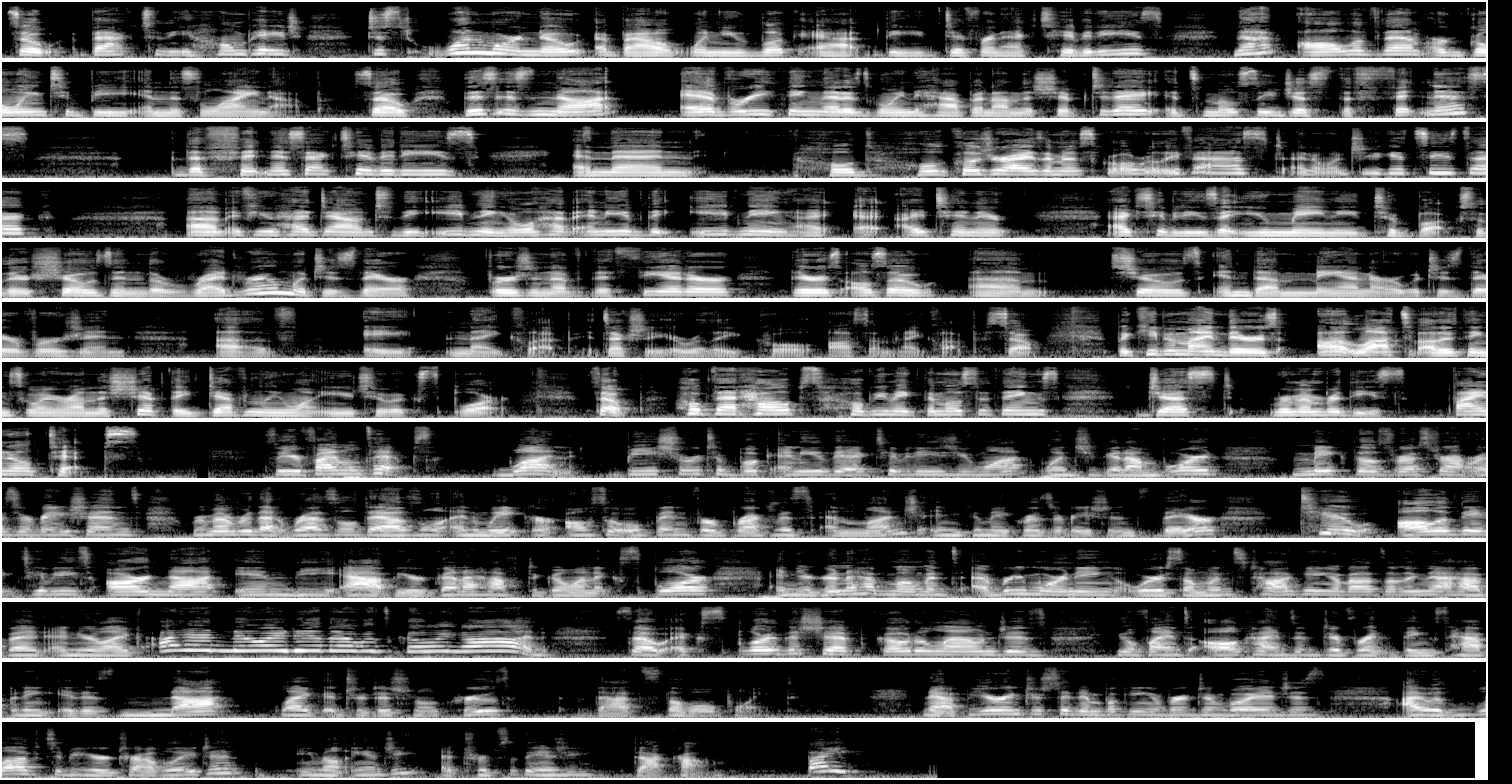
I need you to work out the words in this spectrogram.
So back to the homepage, just one more note about when you look at the different activities, not all of them are going to be in this lineup. So this is not everything that is going to happen on the ship today. It's mostly just the fitness, the fitness activities, and then hold hold close your eyes. I'm going to scroll really fast. I don't want you to get seasick. Um, if you head down to the evening, it will have any of the evening itinerary activities that you may need to book. So there's shows in the Red Room, which is their version of the theater. There's also um, shows in the Manor, which is their version of a nightclub. It's actually a really cool, awesome nightclub. So, but keep in mind there's uh, lots of other things going around the ship. They definitely want you to explore. So, hope that helps. Hope you make the most of things. Just remember these final tips. So, your final tips. One, be sure to book any of the activities you want once you get on board. Make those restaurant reservations. Remember that Razzle Dazzle and Wake are also open for breakfast and lunch, and you can make reservations there. Two, all of the activities are not in the app. You're going to have to go and explore, and you're going to have moments every morning where someone's talking about something that happened, and you're like, I had no idea that was going on. So explore the ship, go to lounges. You'll find all kinds of different things happening. It is not like a traditional cruise. That's the whole point. Now, if you're interested in booking a Virgin Voyages, I would love to be your travel agent. Email Angie at tripswithangie.com. Bye.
